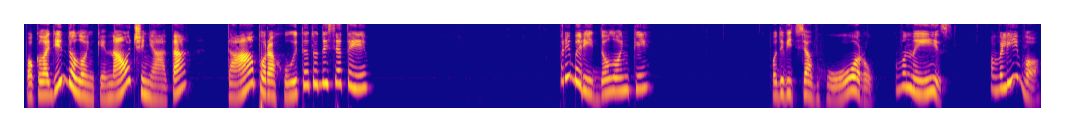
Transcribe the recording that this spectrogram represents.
Покладіть долоньки на оченята та порахуйте до десяти. Приберіть долоньки. Подивіться вгору, вниз, вліво,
